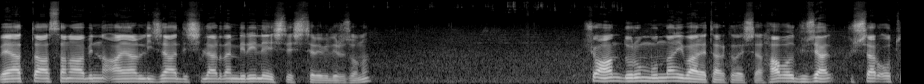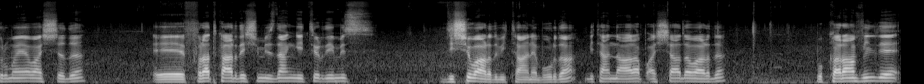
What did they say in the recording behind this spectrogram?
Ve hatta Hasan abinin ayarlayacağı dişilerden biriyle eşleştirebiliriz onu. Şu an durum bundan ibaret arkadaşlar. Hava güzel. Kuşlar oturmaya başladı. Ee, Fırat kardeşimizden getirdiğimiz dişi vardı bir tane burada. Bir tane de Arap aşağıda vardı. Bu karanfil de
